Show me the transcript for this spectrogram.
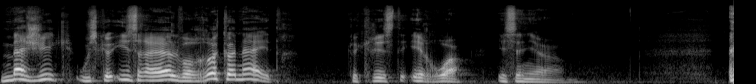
magique où ce que Israël va reconnaître que Christ est roi et Seigneur.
